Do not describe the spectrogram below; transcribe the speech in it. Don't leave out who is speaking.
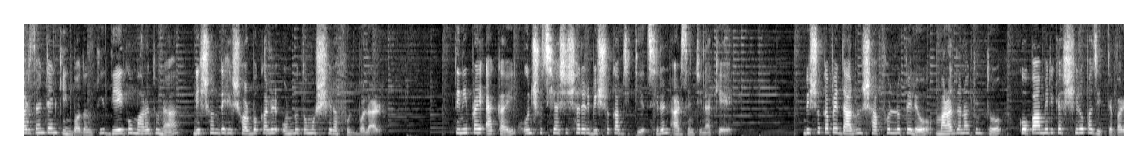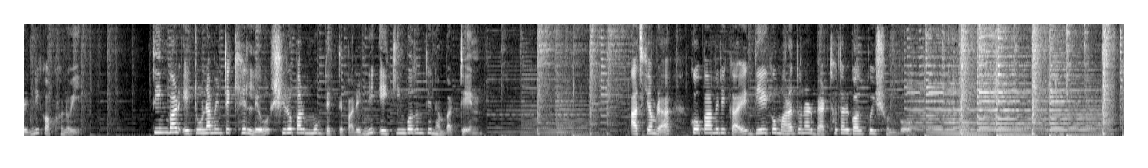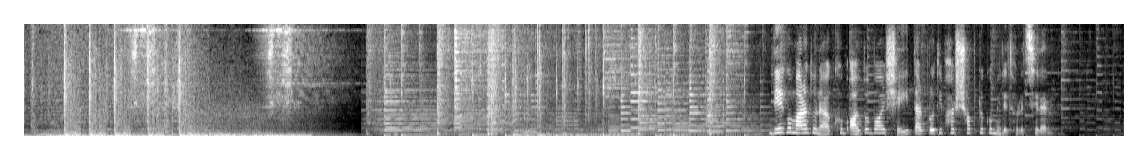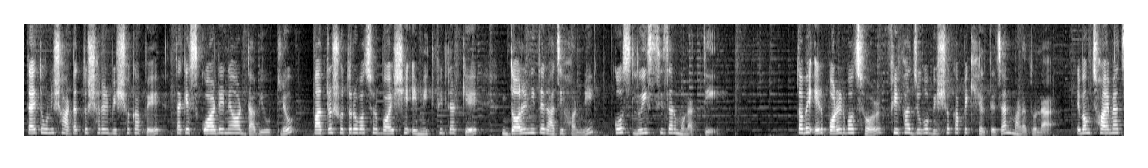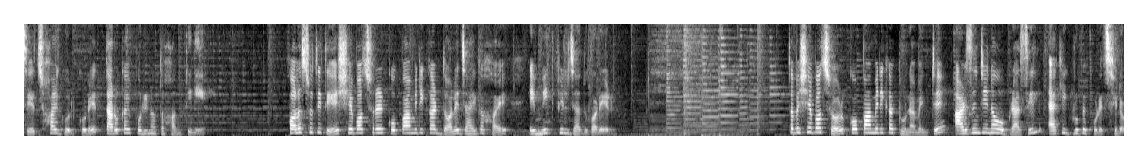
Speaker 1: Argentine কিংবদন্তি Diego Maradona নিঃসন্দেহে সর্বকালের অন্যতম সেরা ফুটবলার। তিনি প্রায় একাই উনিশশো ছিয়াশি সালের বিশ্বকাপ জিতিয়েছিলেন আর্জেন্টিনাকে। বিশ্বকাপে দারুণ সাফল্য পেলেও মারাদোনা কিন্তু কোপা আমেরিকার শিরোপা জিততে পারেননি কখনোই। তিনবার এই টুর্নামেন্টে খেললেও শিরোপার মুখ দেখতে পারেননি এই কিংবদন্তি নাম্বার টেন। আজকে আমরা কোপা আমেরিকায় দিয়েগো মারাদোনার ব্যর্থতার গল্পই শুনব। দিয়েগো মারাদোনা খুব অল্প বয়সেই তার প্রতিভার সবটুকু মেলে ধরেছিলেন। তাই তো উনিশশো আটাত্তর সালের বিশ্বকাপে তাকে স্কোয়াডে নেওয়ার দাবি উঠলেও মাত্র সতেরো বছর বয়সী এই মিডফিল্ডারকে দলে নিতে রাজি হননি কোচ লুইস সিজার মোনাত্তি। তবে এর পরের বছর ফিফা যুব বিশ্বকাপে খেলতে যান মারাদোনা এবং ছয় ম্যাচে ছয় গোল করে তারকায় পরিণত হন তিনি। ফলশ্রুতিতে সে বছরের কোপা আমেরিকার দলে জায়গা হয় এই মিডফিল্ড জাদুঘরের। তবে সে বছর কোপা আমেরিকা টুর্নামেন্টে আর্জেন্টিনা ও ব্রাজিল একই গ্রুপে পড়েছিল।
